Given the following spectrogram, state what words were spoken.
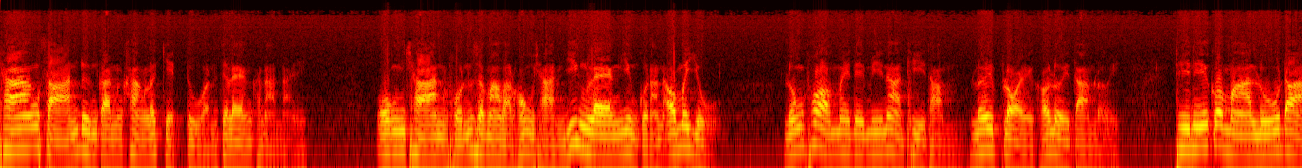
ช้างสารดึงกันข้างละเจ็ดตัวจะแรงขนาดไหน องค์ฌานผลสมาบัติของฌานยิ่งแรงยิ่งกว่านั้นเอาไม่อยู่ หลวงพ่อไม่ได้มีหน้าที่ทำเลยปล่อยเขาเลยตามเลย ทีนี้ก็มารู้ได้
